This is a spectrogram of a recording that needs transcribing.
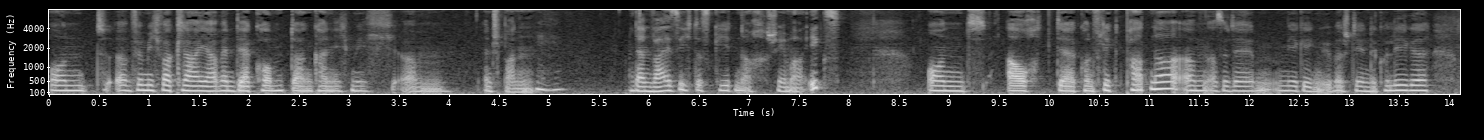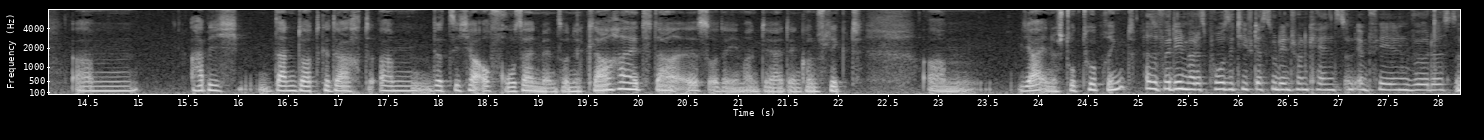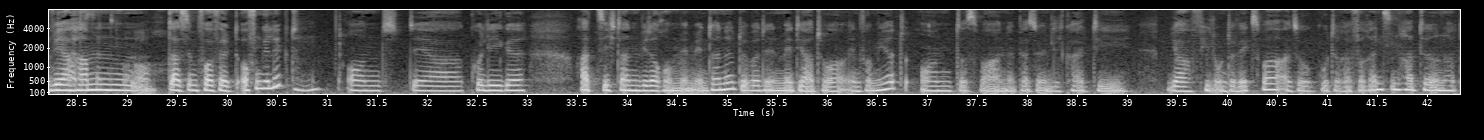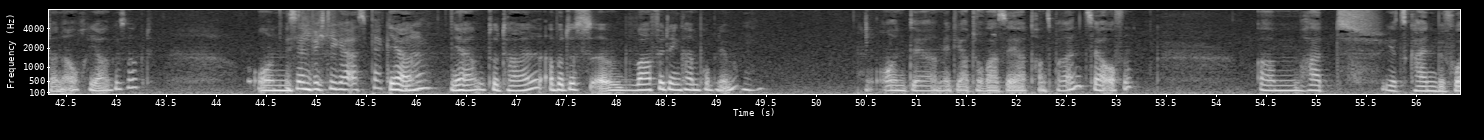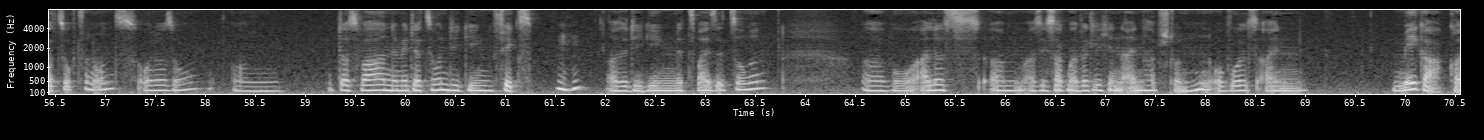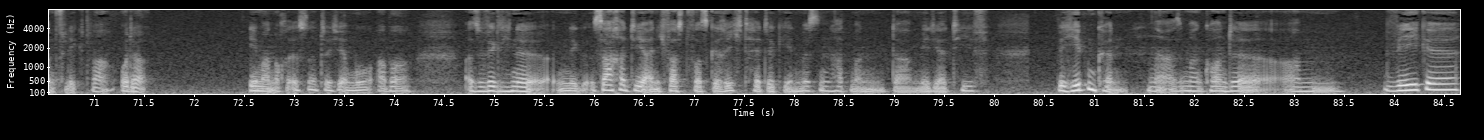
Und äh, für mich war klar, ja, wenn der kommt, dann kann ich mich ähm, entspannen. Mhm. Dann weiß ich, das geht nach Schema X. Und auch der Konfliktpartner, ähm, also der mir gegenüberstehende Kollege, ähm, habe ich dann dort gedacht, ähm, wird sicher auch froh sein, wenn so eine Klarheit da ist oder jemand, der den Konflikt ja, in eine Struktur bringt. Also für den war das positiv, dass du den schon kennst und empfehlen würdest. Wir haben das im Vorfeld offengelegt mhm. und der Kollege hat sich dann wiederum im Internet über den Mediator informiert und das war eine Persönlichkeit, die ja viel unterwegs war, also gute Referenzen hatte und hat dann auch Ja gesagt. Und ist ja ein wichtiger Aspekt. Ja, ne? ja total. Aber das äh, war für den kein Problem. Mhm. Und der Mediator war sehr transparent, sehr offen. Ähm, hat jetzt keinen bevorzugt von uns oder so. Und das war eine Mediation, die ging fix. Mhm. Also die ging mit zwei Sitzungen, äh, wo alles, ähm, also ich sag mal wirklich in eineinhalb Stunden, obwohl es ein Mega-Konflikt war oder immer noch ist natürlich irgendwo, aber also wirklich eine, eine Sache, die eigentlich fast vors Gericht hätte gehen müssen, hat man da mediativ beheben können. Ja, also man konnte ähm, Wege,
